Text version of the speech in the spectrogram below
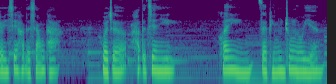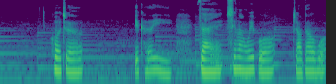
有一些好的想法或者好的建议，欢迎在评论中留言，或者也可以在新浪微博找到我。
